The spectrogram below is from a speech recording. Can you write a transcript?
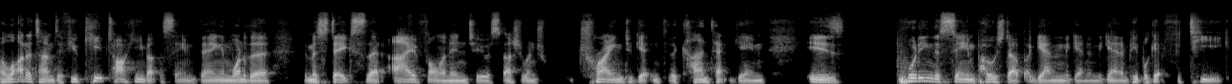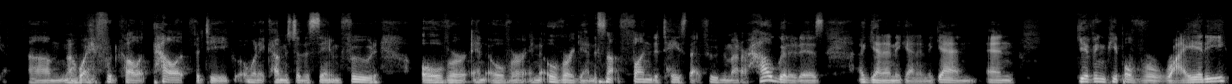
a lot of times if you keep talking about the same thing and one of the, the mistakes that i've fallen into especially when tr- trying to get into the content game is putting the same post up again and again and again and people get fatigue. Um, my wife would call it palate fatigue when it comes to the same food over and over and over again. It's not fun to taste that food no matter how good it is again and again and again. And giving people variety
